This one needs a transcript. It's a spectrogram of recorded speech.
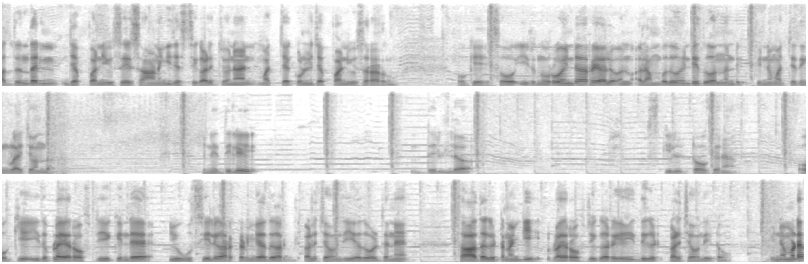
അതെന്തായാലും ജപ്പാൻ യൂസേഴ്സ് ആണെങ്കിൽ ജസ്റ്റ് കളിച്ചോ. ഞാൻ മറ്റേ അക്കൗണ്ടിൽ ജപ്പാൻ യൂസർ ആയിരുന്നു. ഓക്കെ സോ ഇരുന്നൂറ് പോയിന്റ് അറിയാമല്ലോ അല്ല, അമ്പത് പോയിന്റ് ഇത് വന്നിട്ടുണ്ട്. പിന്നെ മറ്റേ തിങ്കളാഴ്ച വന്ന പിന്നെ ഇതിൽ ഇതില്ല. സ്കിൽ ടോക്കനാണ് ഓക്കെ ഇത് പ്ലെയർ ഓഫ് ദി വീക്കിന്റെ യു സിയിൽ കറക്കണമെങ്കിൽ അത് കളിച്ചാൽ മതി. അതുപോലെ തന്നെ സാധാ കിട്ടണമെങ്കിൽ പ്ലെയർ ഓഫ് ദി കറിയാൽ ഇത് കളിച്ചാൽ മതി കേട്ടോ പിന്നെ നമ്മുടെ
